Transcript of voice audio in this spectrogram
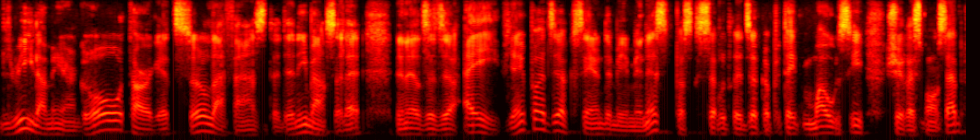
lui, il a mis un gros target sur la face de Denis Marcellet, de l'air de dire, hey, viens pas dire que c'est un de mes ministres, parce que ça voudrait dire que peut-être moi aussi, je suis responsable.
